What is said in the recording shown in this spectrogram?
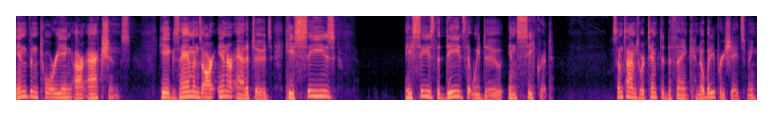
inventorying our actions. He examines our inner attitudes. He sees, he sees the deeds that we do in secret. Sometimes we're tempted to think, nobody appreciates me.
